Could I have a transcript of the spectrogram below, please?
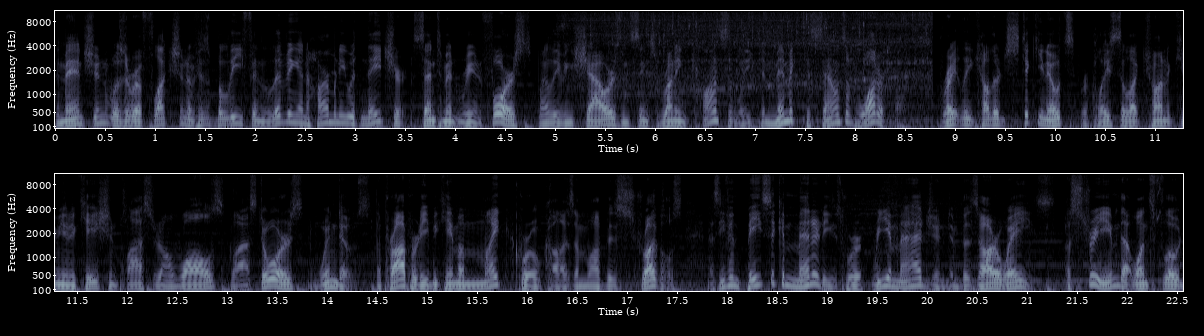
The mansion was a reflection of his belief in living in harmony with nature, a sentiment reinforced by leaving showers and sinks running constantly to mimic the sounds of waterfalls. Brightly colored sticky notes replaced electronic communication plastered on walls, glass doors, and windows. The property became a microcosm of his struggles, as even basic amenities were reimagined in bizarre ways. A stream that once flowed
